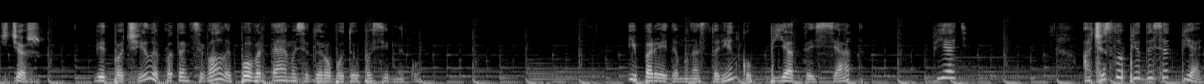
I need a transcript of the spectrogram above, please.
Що ж, відпочили, потанцювали, повертаємося до роботи у посібнику. І перейдемо на сторінку 55. А число 55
